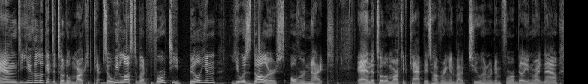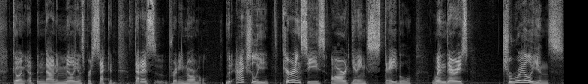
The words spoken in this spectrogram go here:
and you can look at the total market cap. So we lost about 40 billion US dollars overnight. And the total market cap is hovering at about 204 billion right now, going up and down in millions per second. That is pretty normal. But actually, currencies are getting stable when there is trillions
